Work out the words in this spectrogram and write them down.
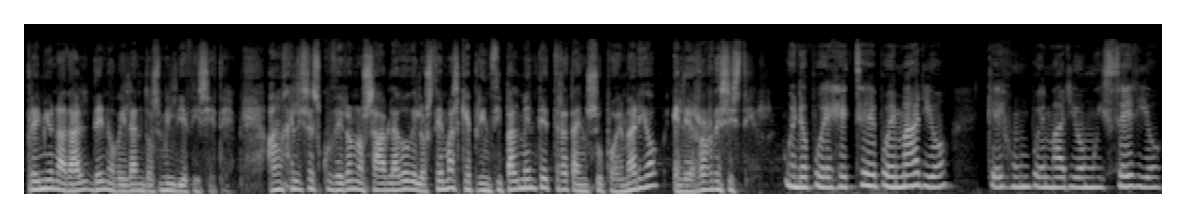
Premio Nadal de Novela en 2017. Ángeles Escudero nos ha hablado de los temas que principalmente trata en su poemario El error de existir. Bueno, pues este poemario, que es un poemario muy serio,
